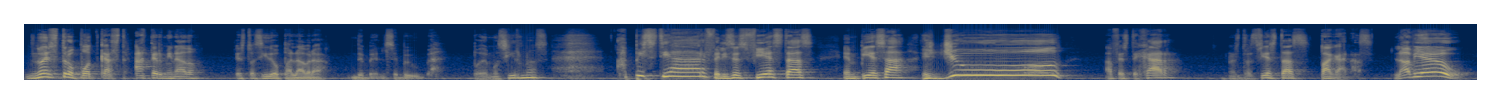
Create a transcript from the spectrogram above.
nuestro podcast ha terminado. Esto ha sido Palabra de Belzebub. Podemos irnos a pistear. Felices fiestas. Empieza Yule a festejar nuestras fiestas paganas. Love you.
